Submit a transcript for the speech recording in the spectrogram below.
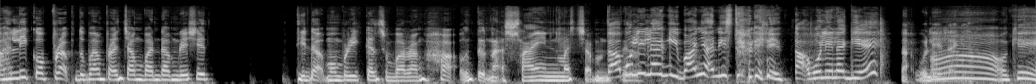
Ahli korporat Pertubuhan Perancang Bandar Malaysia tidak memberikan sebarang hak untuk nak sign macam tak tu. boleh lagi banyak ni step ni tak boleh lagi eh tak boleh ah, lagi okey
